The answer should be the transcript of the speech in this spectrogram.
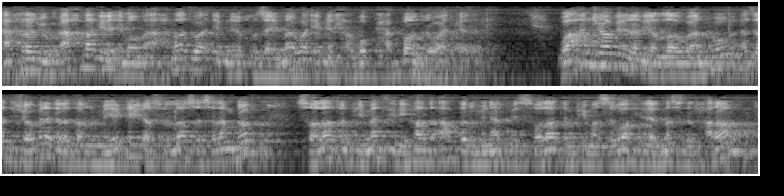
اخرجه احمد الى امام احمد و ابن خزیمه و ابن حبان روایت کردند و عن جابر رضی الله عنه حضرت جابر رضی الله عنه میگه که رسول الله صلی الله علیه و سلم گفت صلات فی مسجد هذا افضل من الف صلات فی ما الى المسجد الحرام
